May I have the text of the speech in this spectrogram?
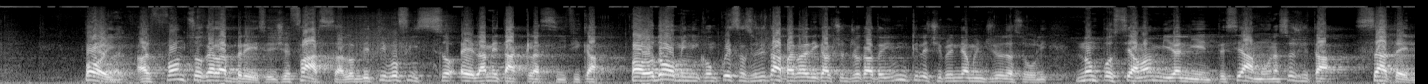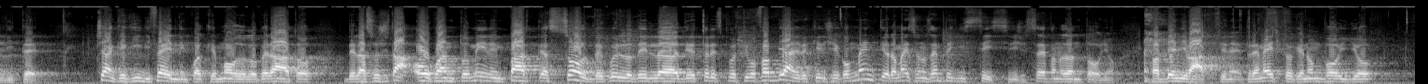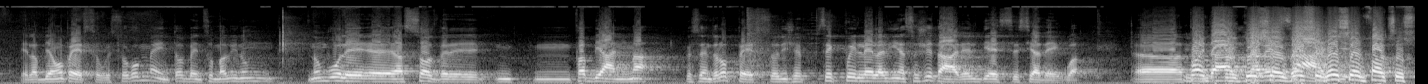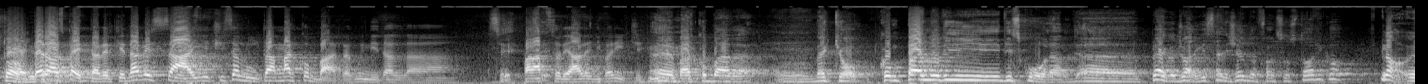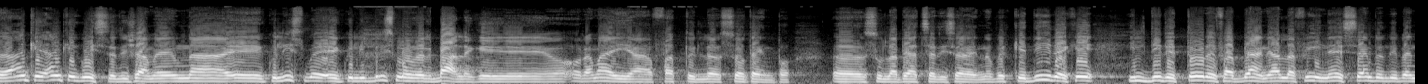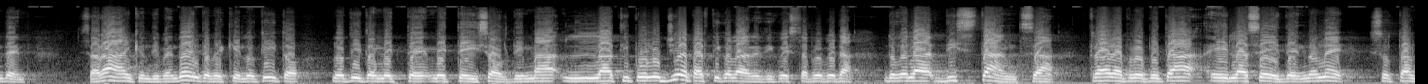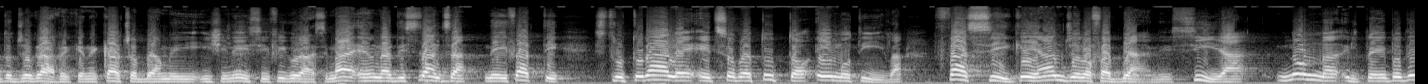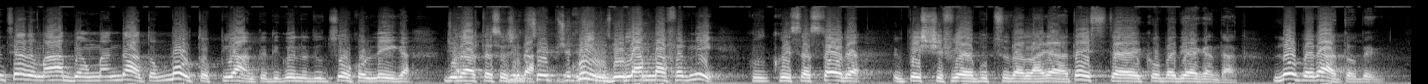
Poi Alfonso Calabrese dice farsa, l'obiettivo fisso è la metà classifica. Paolo Domini, con questa società parlare di calcio giocato è inutile, ci prendiamo in giro da soli, non possiamo ammirare niente, siamo una società satellite. C'è anche chi difende in qualche modo l'operato della società o quantomeno in parte assolve quello del direttore sportivo Fabiani perché dice i commenti oramai sono sempre gli stessi, dice Stefano D'Antonio. Fabiani vattene, premetto che non voglio e l'abbiamo perso questo commento, Vabbè, insomma lui non, non vuole eh, assolvere mh, mh, Fabiani ma questo momento l'ho perso, dice se quella è la linea societaria il DS si adegua. Uh, poi da, questo, da questo, questo, è un falso storico. Eh, però aspetta, perché da Versailles ci saluta Marco Barra, quindi dal sì, Palazzo sì. Reale di Parigi. Eh, Marco Barra, un vecchio compagno di, di scuola. Uh, prego Giovanni, che stai dicendo? Un falso storico? No, eh, anche, anche, questo diciamo, è un equilibrismo verbale che oramai ha fatto il suo tempo eh, sulla piazza di Salerno, perché dire che il direttore Fabiani alla fine è sempre un dipendente, sarà anche un dipendente perché lo Tito, lo Tito mette, mette i soldi, ma la tipologia particolare di questa proprietà, dove la distanza tra la proprietà e la sede non è soltanto geografica, nel calcio abbiamo i, i cinesi, figurarsi, ma è una distanza nei fatti strutturale e soprattutto emotiva, fa sì che Angelo Fabiani sia non il plenipotenziario ma abbia un mandato molto più ampio di quello di un suo collega di un'altra società. Quindi l'Amma Farnì, questa storia, il pesce fiera puzza dalla testa e compagnia cantata L'operato,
